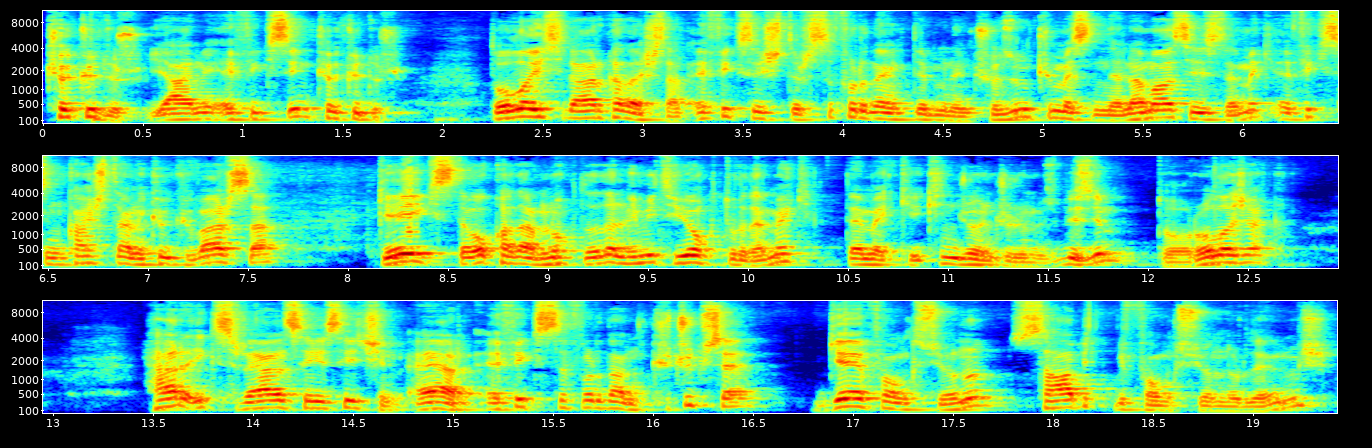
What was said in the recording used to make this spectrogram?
köküdür. Yani fx'in köküdür. Dolayısıyla arkadaşlar fx eşittir 0 denkleminin çözüm kümesinin eleman sayısı demek fx'in kaç tane kökü varsa Gx'te o kadar noktada limiti yoktur demek. Demek ki ikinci öncülümüz bizim doğru olacak. Her x reel sayısı için eğer fx sıfırdan küçükse g fonksiyonu sabit bir fonksiyondur denilmiş.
